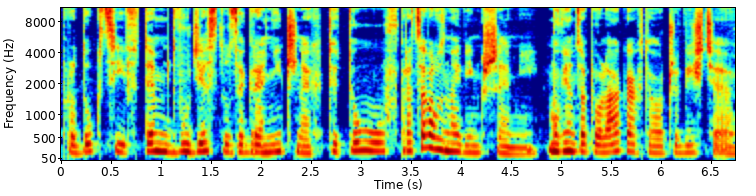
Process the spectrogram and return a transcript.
produkcji, w tym 20 zagranicznych tytułów. Pracował z największymi. Mówiąc o Polakach, to oczywiście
